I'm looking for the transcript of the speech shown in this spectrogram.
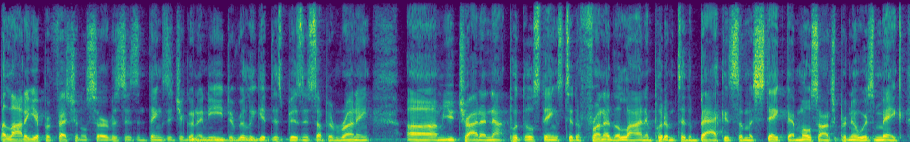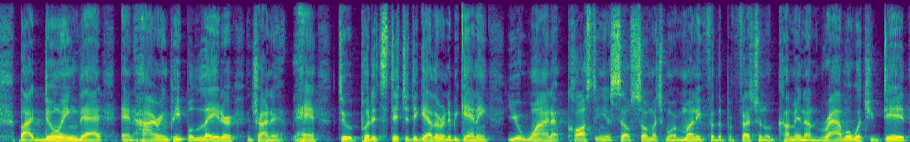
a lot of your professional services and things that you're going to need to really get this business up and running, um, you try to not put those things to the front of the line and put them to the back. It's a mistake that most entrepreneurs make. By doing that and hiring people later and trying to hand to put it stitch it together in the beginning, you wind up costing yourself so much more money for the professional to come in unravel what you did,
